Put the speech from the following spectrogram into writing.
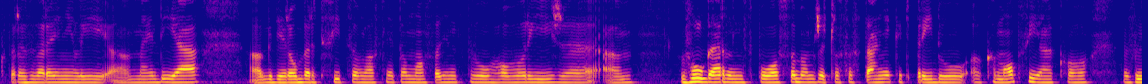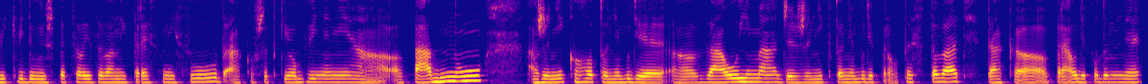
ktoré zverejnili médiá, kde Robert Fico vlastne tomu osadenstvu hovorí, že vulgárnym spôsobom, že čo sa stane, keď prídu k moci, ako zlikvidujú špecializovaný trestný súd, ako všetky obvinenia padnú a že nikoho to nebude zaujímať, že nikto nebude protestovať, tak pravdepodobne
